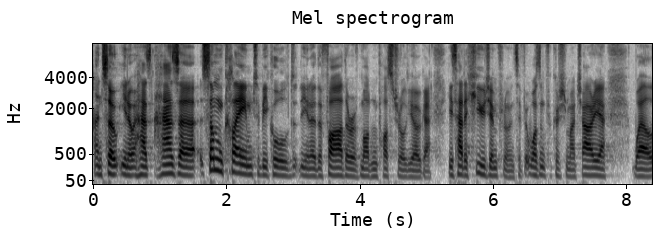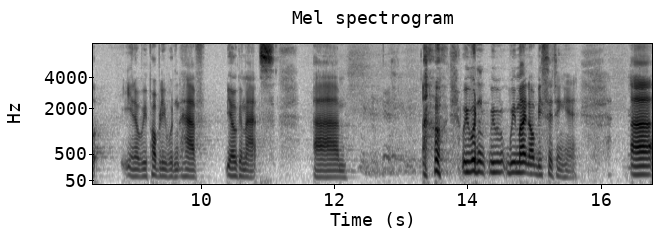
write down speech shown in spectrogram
And so, you know, has, has a, some claim to be called, you know, the father of modern postural yoga. He's had a huge influence. If it wasn't for Krishnamacharya, well, you know, we probably wouldn't have yoga mats. Um, we, wouldn't, we, we might not be sitting here. Uh,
